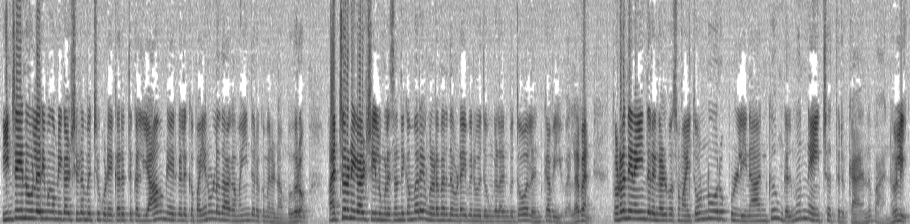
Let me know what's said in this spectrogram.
இன்றைய நூல் அறிமுகம் நிகழ்ச்சி இடம்பெற்றக்கூடிய கருத்துக்கள் யாவும் நேர்களுக்கு பயனுள்ளதாக அமைந்திருக்கும் என நம்புகிறோம். மற்றொரு நிகழ்ச்சியில் உங்களை சந்திக்கும் வரை உங்களிடமிருந்து விடைபெறுவது உங்கள் அன்பு தோலன் கவி வல்லவன். தொடர்ந்து இணைந்திருங்கள் பசுமை தொண்ணூறு புள்ளி நான்கு உங்கள் முன்னேற்றத்திற்கான வானொலி.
